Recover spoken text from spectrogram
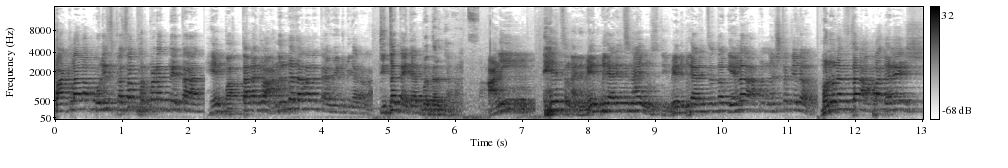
पाटलाला पोलीस कसं फरफडत देतात हे बघताना जो आनंद झाला ना त्या वेठबिगाराला तिथं त्याच्यात बदल झाला. आणि हेच नाही नाही नुसती. वेठबिगारीचं तर गेलं आपण नष्ट केलं. म्हणूनच तर आपला गणेश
